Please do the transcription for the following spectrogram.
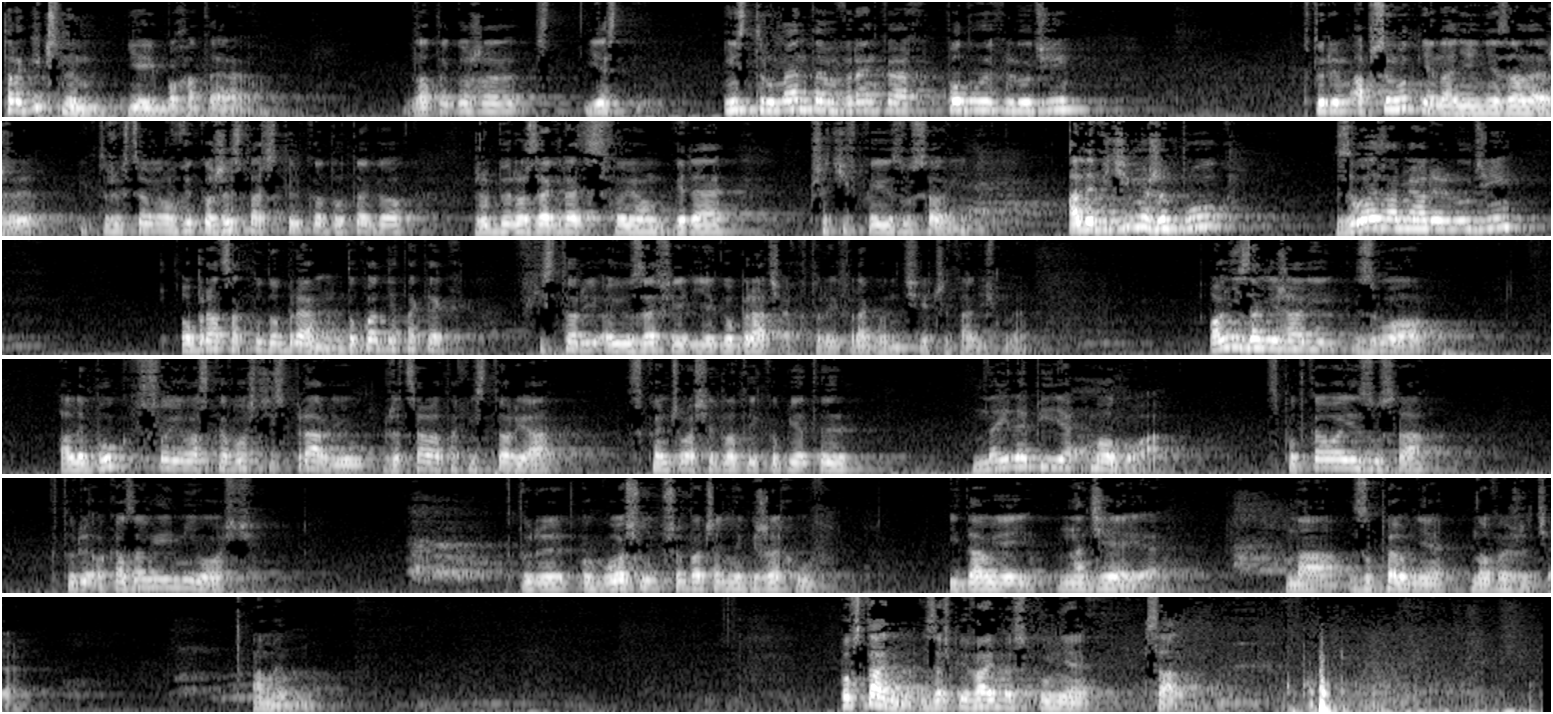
tragicznym jej bohaterem, dlatego że jest instrumentem w rękach podłych ludzi, którym absolutnie na niej nie zależy i którzy chcą ją wykorzystać tylko do tego, żeby rozegrać swoją grę przeciwko Jezusowi. Ale widzimy, że Bóg złe zamiary ludzi obraca ku dobremu. Dokładnie tak jak w historii o Józefie i jego braciach, której fragment dzisiaj czytaliśmy. Oni zamierzali zło, ale Bóg w swojej łaskawości sprawił, że cała ta historia skończyła się dla tej kobiety najlepiej jak mogła. Spotkała Jezusa, który okazał jej miłość, który ogłosił przebaczenie grzechów i dał jej nadzieję na zupełnie nowe życie. Amen. Powstańmy i zaśpiewajmy wspólnie psalm.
